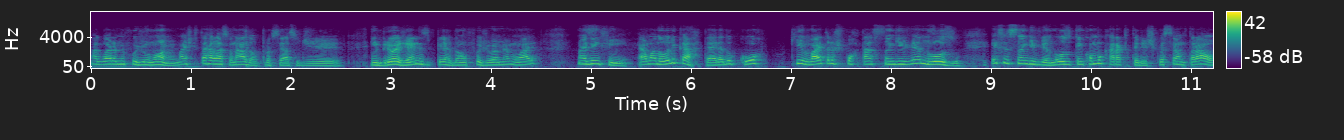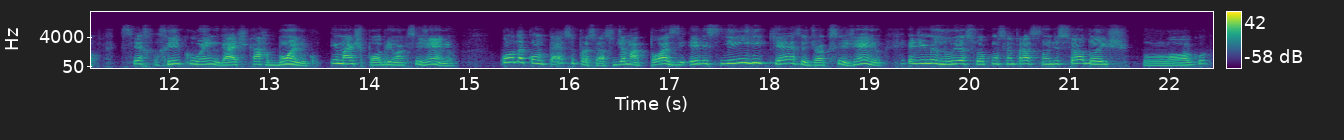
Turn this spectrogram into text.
agora me fugiu o nome, mas que está relacionado ao processo de embriogênese, perdão, fugiu a memória, mas enfim, é uma única artéria do corpo que vai transportar sangue venoso. Esse sangue venoso tem como característica central ser rico em gás carbônico e mais pobre em oxigênio. Quando acontece o processo de hematose, ele se enriquece de oxigênio e diminui a sua concentração de CO2. Logo,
